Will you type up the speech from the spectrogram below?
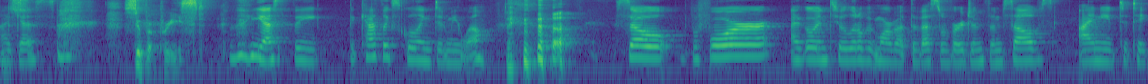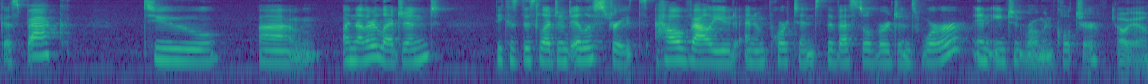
I guess. Super priest. yes, the the Catholic schooling did me well. so before I go into a little bit more about the Vestal Virgins themselves, I need to take us back to um, another legend because this legend illustrates how valued and important the Vestal Virgins were in ancient Roman culture. Oh yeah.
